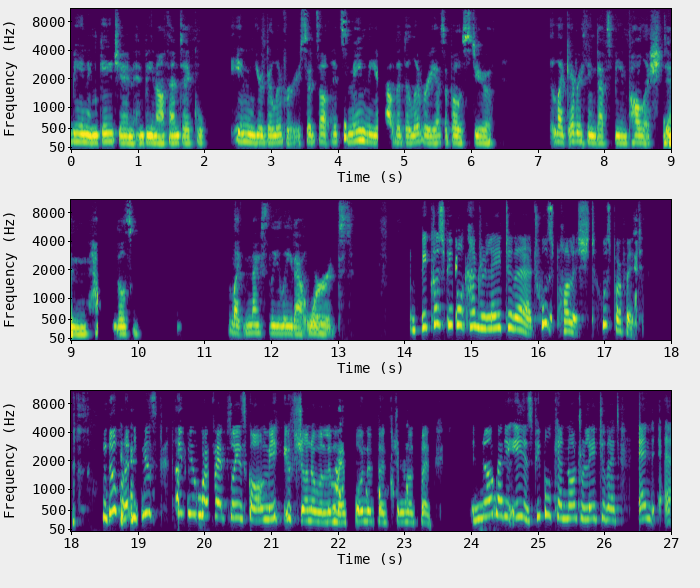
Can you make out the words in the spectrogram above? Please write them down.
being engaging and being authentic in your delivery. So it's all, it's mainly about the delivery as opposed to like everything that's being polished and having those like nicely laid out words because people can't relate to that. Who's polished? Who's perfect? Nobody is. If you're perfect, please call me. If Shauna will leave my phone at the show notes, but nobody is. People cannot relate to that. And uh,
